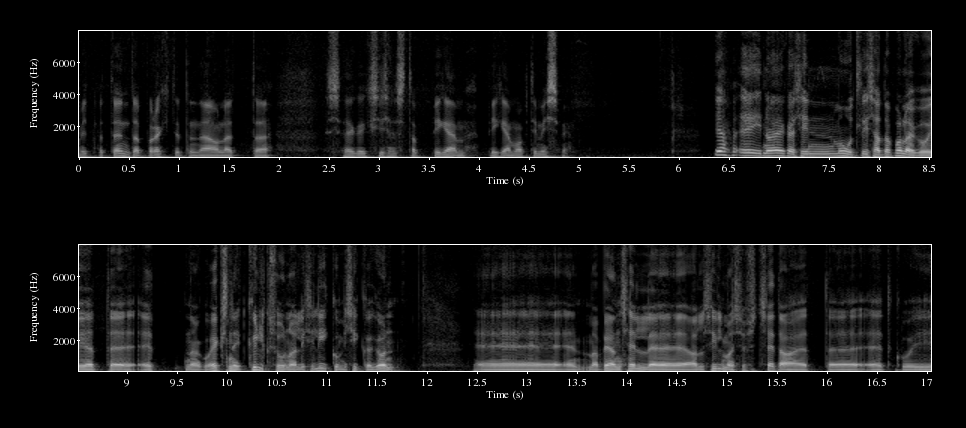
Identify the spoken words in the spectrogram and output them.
mitmete enda projektide näol, et see kõik sisestab pigem, pigem optimismi. jah, ei no ega siin muud lisada pole, kui et, et nagu eks neid külgsuunalisi liikumisi ikkagi on. Ma pean selle all silmas just seda, et, et kui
